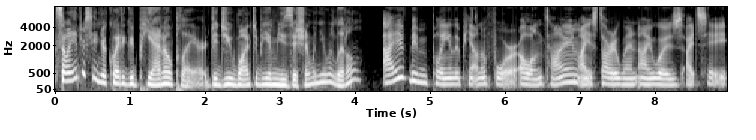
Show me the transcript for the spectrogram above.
So I understand you're quite a good piano player. Did you want to be a musician when you were little? I have been playing the piano for a long time. I started when I was, I'd say,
